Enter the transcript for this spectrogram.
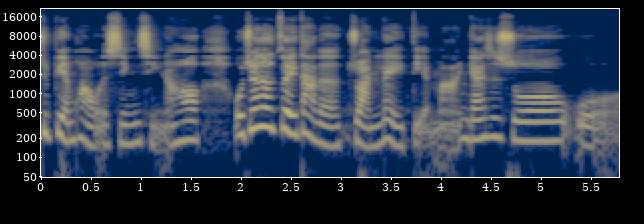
去变化我的心情，然后我觉得最大的转捩点嘛，应该是说我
